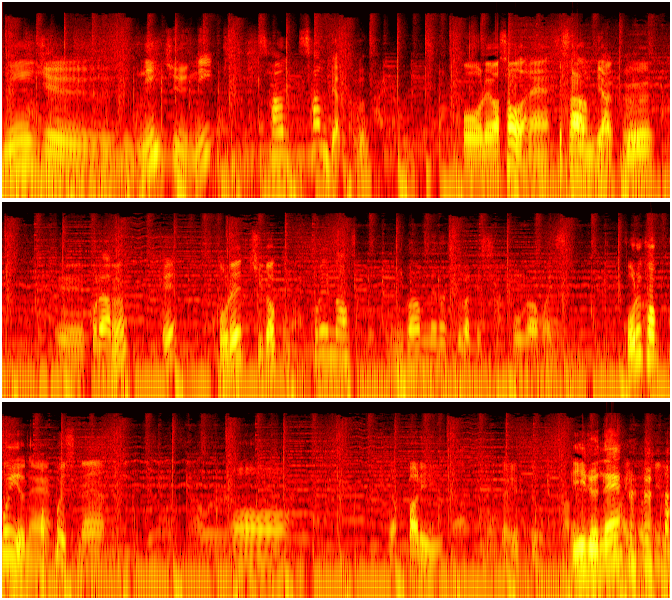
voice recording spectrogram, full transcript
22 22 300これはそうだね。300えー、これはん？え？これ違くない？これな2番目の人だけ車高が甘いです。これかっこいいよかっねこいいですね。ああやっぱりかエステロックさんいるね。毎年いる。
